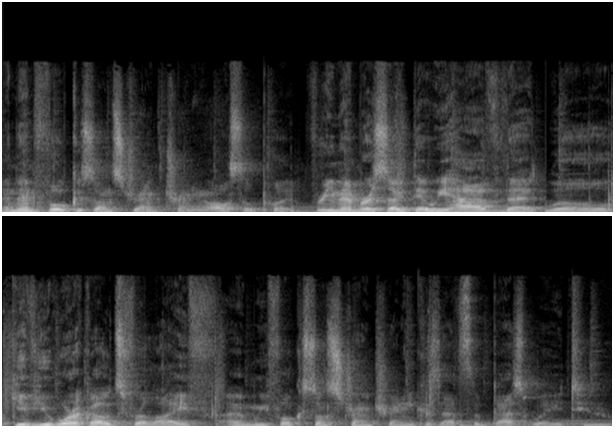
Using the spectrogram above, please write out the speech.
and then focus on strength training. Also put free member site that we have that will give you workouts for life and we focus on strength training because that's the best way to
